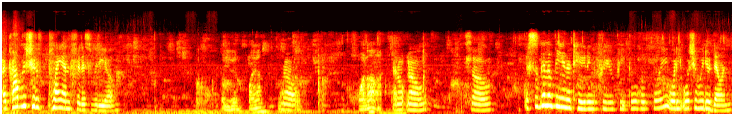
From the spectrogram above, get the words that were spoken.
I probably should have planned for this video. But you didn't plan? No, Why not? I don't know. So this is gonna be entertaining for you people, hopefully. What do you, what should we do, Dylan?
